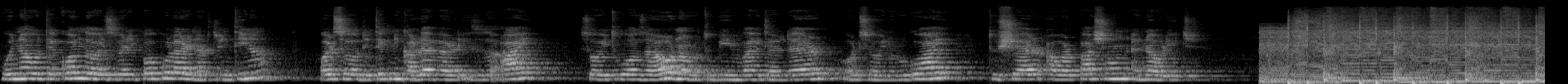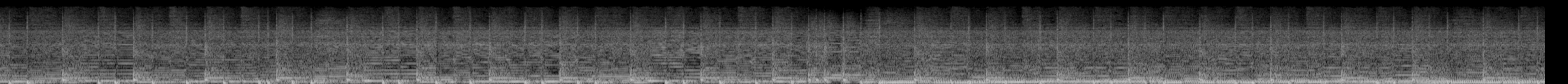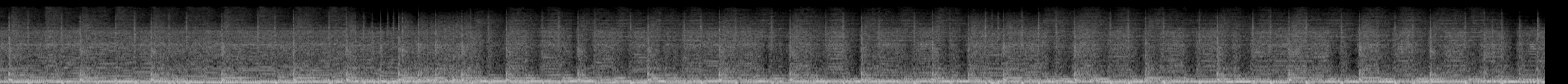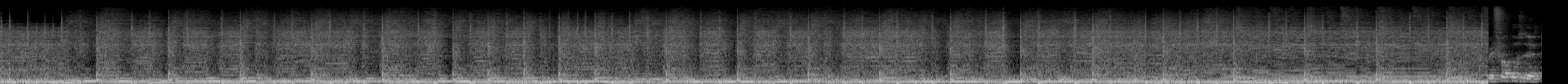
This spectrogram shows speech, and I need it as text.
We know Taekwondo is very popular in Argentina. Also, the technical level is high, so it was an honor to be invited there, also in Uruguay, to share our passion and knowledge.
